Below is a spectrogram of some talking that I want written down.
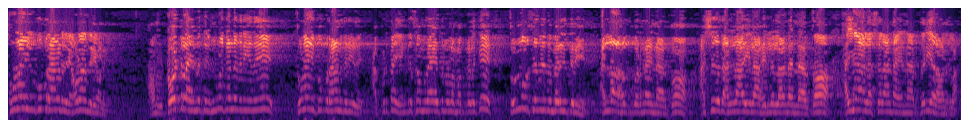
துணைக்கு கூப்பிடுறாங்கன்னு தெரியும். அவ்வளவு தெரியும் அவனுக்கு. அவனுக்கு டோட்டலா என்ன தெரியும்? உங்களுக்கு என்ன தெரியுது? துணை கூப்பிடுறான்னு தெரியுது. அப்படித்தான் எங்க சமுதாயத்தில் உள்ள மக்களுக்கு தொண்ணூறு சதவீதம் பேருக்கு தெரியும். அல்லாஹ் அக்பர்னா என்ன அர்த்தம்? அசுகத் அல்லாஹ் இலாஹ இல்லல்லாஹ்னா என்ன அர்த்தம்? ஐயா அலசலாண்டா என்ன அர்த்தம்? தெரியாது அவனுக்குலாம்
